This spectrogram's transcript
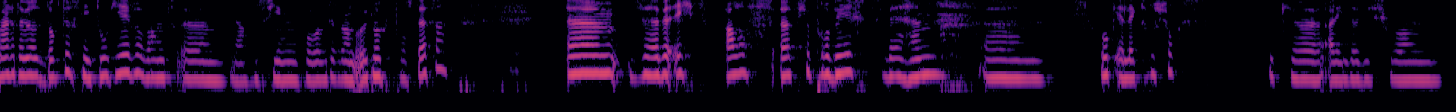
Maar dat willen de dokters niet toegeven, want uh, ja, misschien volgen er dan ooit nog processen. Um, ze hebben echt alles uitgeprobeerd bij hem. Um, ook elektroshocks. Ik, uh, allee, dat is gewoon...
